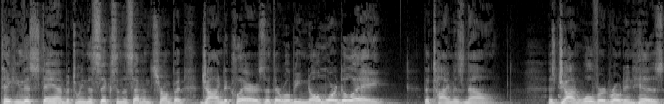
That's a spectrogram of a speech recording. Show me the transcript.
Taking this stand between the sixth and the seventh trumpet, John declares that there will be no more delay. The time is now. As John Walvoord wrote in his,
